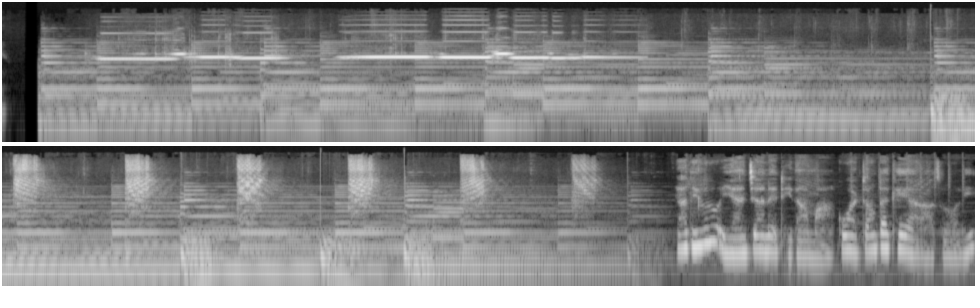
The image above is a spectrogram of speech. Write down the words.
န်ကျန်းတဲ့ဒေသမှာကိုကတောင်းတက်ခဲ့ရတာဆိုတော့လေ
